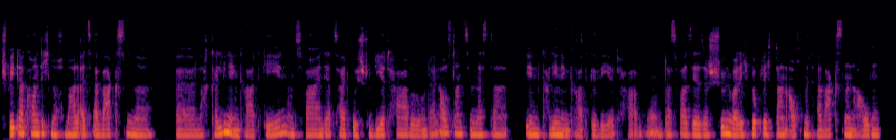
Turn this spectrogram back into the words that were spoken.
später konnte ich nochmal als Erwachsene äh, nach Kaliningrad gehen, und zwar in der Zeit, wo ich studiert habe und ein Auslandssemester in Kaliningrad gewählt habe. Und das war sehr, sehr schön, weil ich wirklich dann auch mit erwachsenen Augen,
